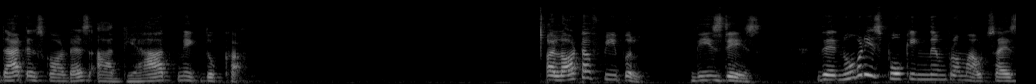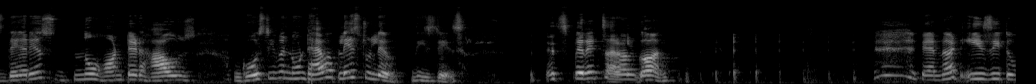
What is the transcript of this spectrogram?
that is called as adhyatmic dukkha a lot of people these days. There nobody's poking them from outside. There is no haunted house. Ghosts even don't have a place to live these days. Spirits are all gone. they are not easy to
